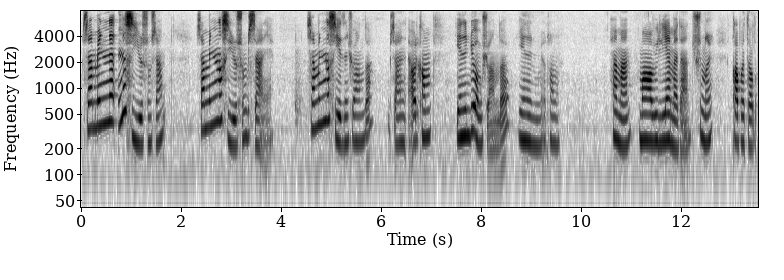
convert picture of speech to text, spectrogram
Sen beni ne- nasıl yiyorsun sen? Sen beni nasıl yiyorsun? Bir saniye. Sen beni nasıl yedin şu anda? Bir saniye. Arkam yeniliyor mu şu anda? Yenilmiyor tamam. Hemen mavileyemeden şunu kapatalım.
